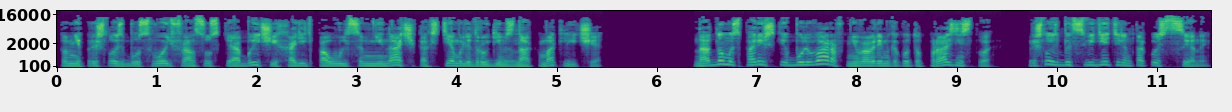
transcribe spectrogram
то мне пришлось бы усвоить французские обычаи и ходить по улицам не иначе, как с тем или другим знаком отличия. На одном из парижских бульваров мне во время какого-то празднества пришлось быть свидетелем такой сцены.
